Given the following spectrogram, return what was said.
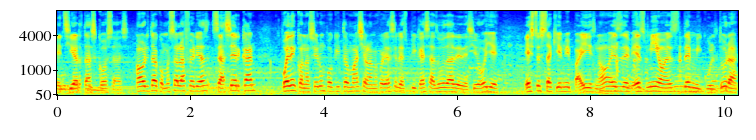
en ciertas cosas. Ahorita como está la feria, se acercan, pueden conocer un poquito más y a lo mejor ya se les pica esa duda de decir, oye, esto está aquí en mi país, ¿no? Es, es mío, es de mi cultura.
